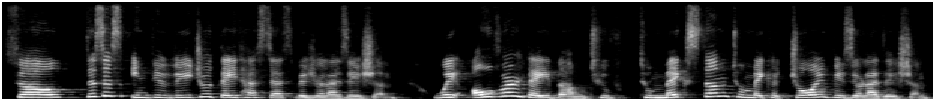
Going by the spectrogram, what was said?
So this is individual data sets visualization. We overlay them to, to mix them to make a joint visualization.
